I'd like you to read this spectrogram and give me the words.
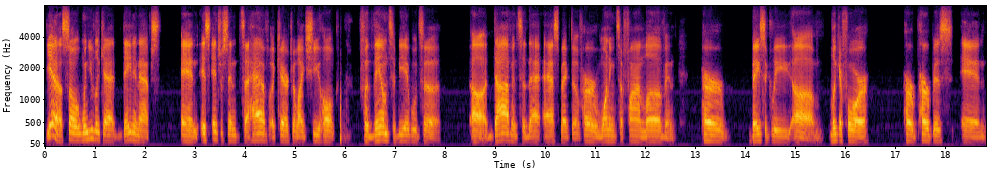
yeah, so when you look at dating apps, and it's interesting to have a character like She Hulk for them to be able to uh, dive into that aspect of her wanting to find love and her basically um, looking for her purpose and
